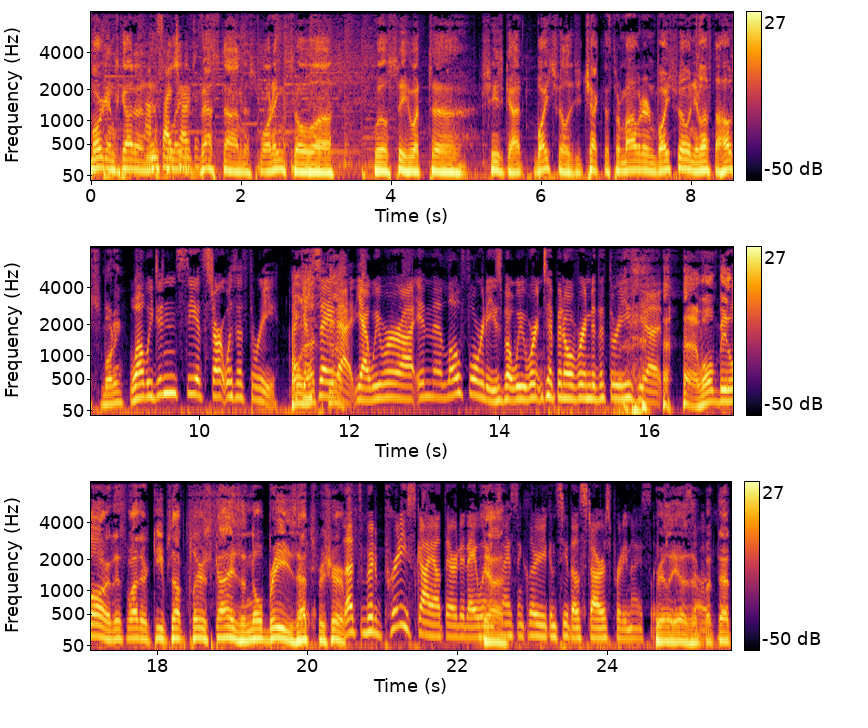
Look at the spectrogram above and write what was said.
Morgan's got an Homicide insulated charges. vest on this morning, so uh, we'll see what uh, she's got. Boyceville, did you check the thermometer in Boyceville when you left the house this morning? Well, we didn't see it start with a three. I Oh, can say good. that. Yeah, we were uh, in the low 40s, but we weren't tipping over into the threes yet. it won't be long. This weather keeps up clear skies and no breeze, that's for sure. That's been a pretty sky out there today. When Yeah. it's nice and clear, you can see those stars pretty nicely. really is, so- but that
